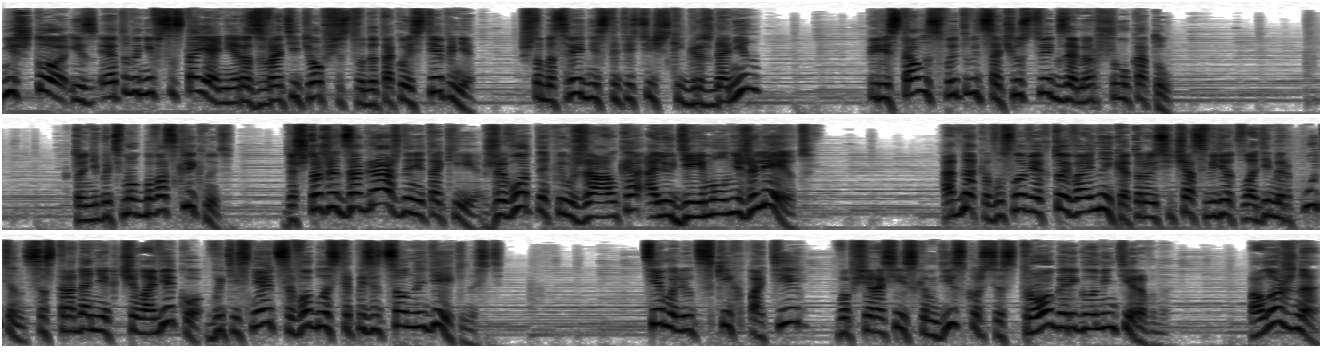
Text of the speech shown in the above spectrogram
ничто из этого не в состоянии развратить общество до такой степени, чтобы среднестатистический гражданин перестал испытывать сочувствие к замерзшему коту – кто-нибудь мог бы воскликнуть. Да что же это за граждане такие? Животных им жалко, а людей, мол, не жалеют. Однако в условиях той войны, которую сейчас ведет Владимир Путин, сострадание к человеку вытесняется в область оппозиционной деятельности. Тема людских потерь в общероссийском дискурсе строго регламентирована. Положено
